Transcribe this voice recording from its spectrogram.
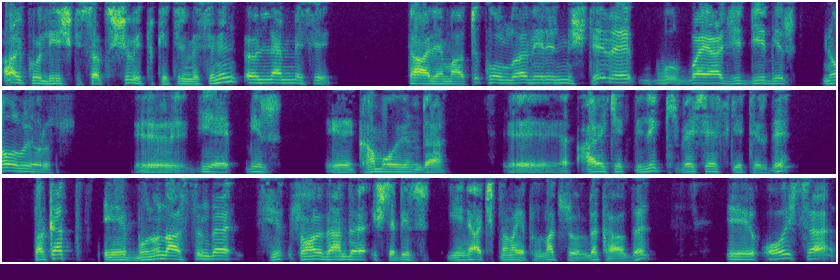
alkollü içki satışı ve tüketilmesinin önlenmesi talimatı kolluğa verilmişti ve bu bayağı ciddi bir ne oluyoruz e, diye bir e, kamuoyunda e, hareketlilik ve ses getirdi. Fakat e, bunun aslında sonradan da işte bir yeni açıklama yapılmak zorunda kaldı. E, oysa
